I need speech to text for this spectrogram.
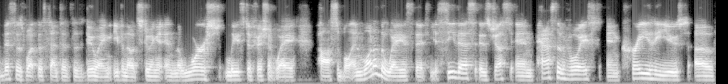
this is what this sentence is doing, even though it's doing it in the worst, least efficient way possible. And one of the ways that you see this is just in passive voice and crazy use of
